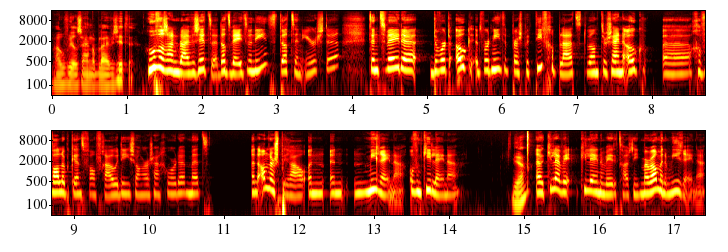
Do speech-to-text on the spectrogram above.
Maar hoeveel zijn er blijven zitten? Hoeveel zijn er blijven zitten? Dat weten we niet. Dat ten eerste. Ten tweede, er wordt ook, het wordt niet in perspectief geplaatst. Want er zijn ook eh, gevallen bekend van vrouwen die zwanger zijn geworden met een ander spiraal. Een, een, een Mirena of een Kilena. Ja? Kila we- Kilena weet ik trouwens niet, maar wel met een Mirena.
